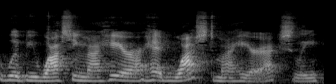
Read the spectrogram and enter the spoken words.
would be washing my hair. I had washed my hair actually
